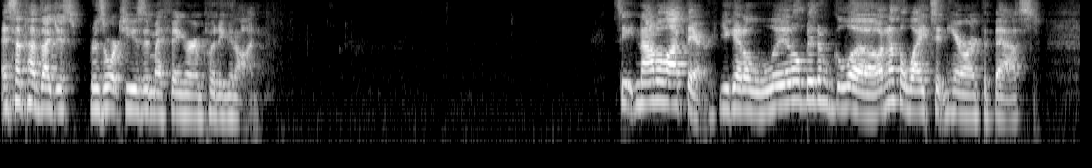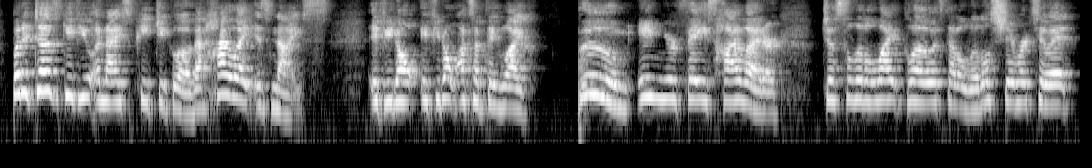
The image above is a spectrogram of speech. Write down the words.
and sometimes I just resort to using my finger and putting it on. See, not a lot there. You get a little bit of glow. I know the lights in here aren't the best, but it does give you a nice peachy glow. That highlight is nice. If you don't, if you don't want something like boom in your face highlighter, just a little light glow. It's got a little shimmer to it.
